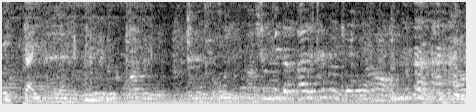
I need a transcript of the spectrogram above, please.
있다 있어. 골뱅이 식혜 하나 주고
